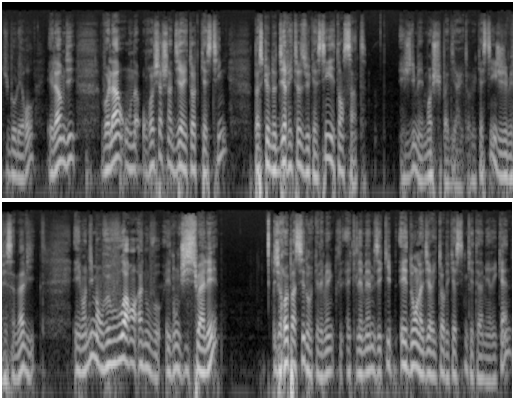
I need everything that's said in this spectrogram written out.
du Boléro, et là, on me dit voilà, on, recherche un directeur de casting, parce que notre directrice de casting est enceinte. Et je dis mais moi, je suis pas directeur de casting, j'ai jamais fait ça de ma vie. Et ils m'ont dit mais on veut vous voir à nouveau. Et donc, j'y suis allé. J'ai repassé avec les, mêmes, équipes et dont la directeur de casting qui était américaine,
